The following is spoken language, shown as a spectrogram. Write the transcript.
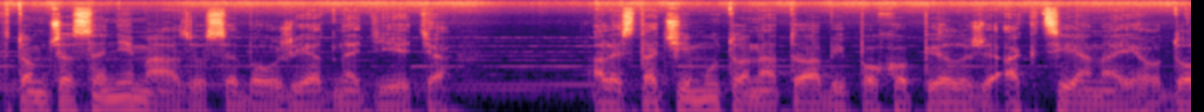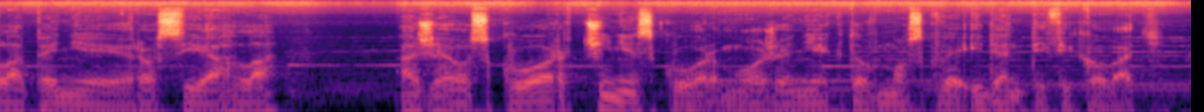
V tom čase nemá so sebou žiadne dieťa, ale stačí mu to na to, aby pochopil, že akcia na jeho dolapenie je rozsiahla a že ho skôr či neskôr môže niekto v Moskve identifikovať.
